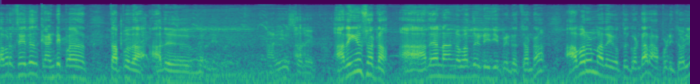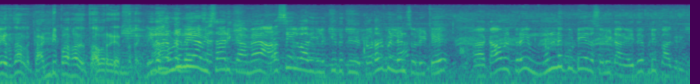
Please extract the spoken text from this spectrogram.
அவர் செய்தது கண்டிப்பாக தப்பு தான். அது அதையும் சொன்னோம். அ- அதை நாங்கள் வந்து டிஜிபிகிட்ட சொன்னோம். அவரும் அதை ஒத்துக்கொண்டார். அப்படி சொல்லியிருந்தால் கண்டிப்பாக அது தவறு என்பதை. இதை முழுமையா விசாரிக்காம அரசியல்வாதிகளுக்கு இதுக்கு தொடர்பு இல்லைன்னு சொல்லிட்டு காவல்துறை முன்னுக்கூட்டியே இதை சொல்லிட்டாங்க. இது எப்படி பாக்குறீங்க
